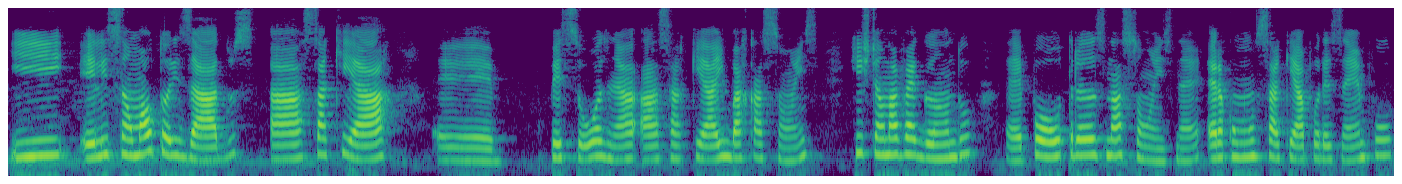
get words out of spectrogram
E eles são autorizados a saquear é, pessoas, né, a saquear embarcações que estão navegando é, por outras nações, né? Era comum saquear, por exemplo,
